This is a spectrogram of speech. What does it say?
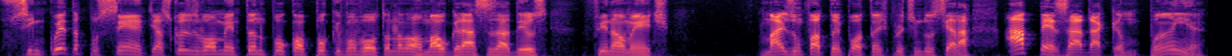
50%. E as coisas vão aumentando pouco a pouco e vão voltando ao normal, graças a Deus, finalmente. Mais um fator importante para o time do Ceará. Apesar da campanha,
